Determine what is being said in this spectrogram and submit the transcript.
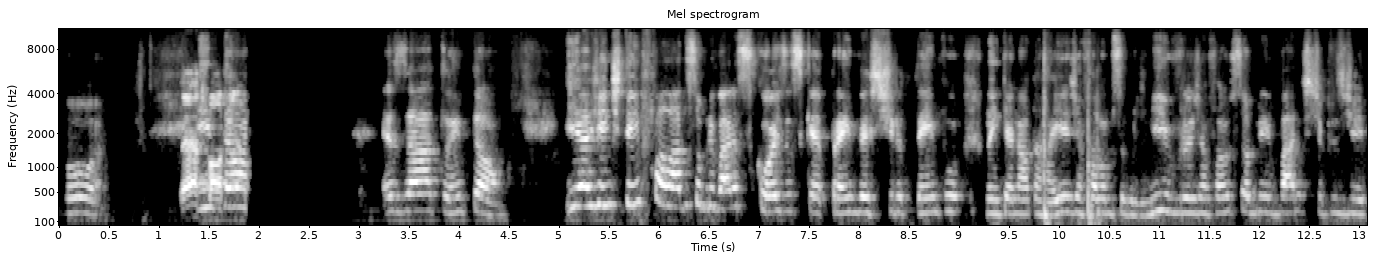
Boa. Certo, então, exato. Então, e a gente tem falado sobre várias coisas que é para investir o tempo no internauta raiz. Já falamos sobre livros, já falamos sobre vários tipos de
